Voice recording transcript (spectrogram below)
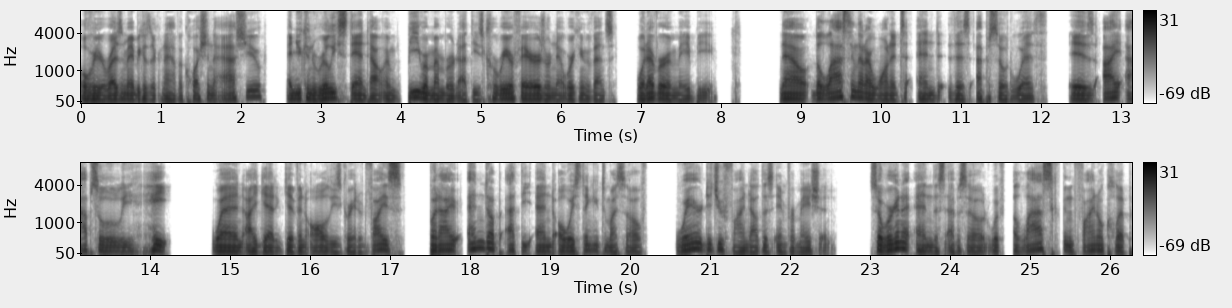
over your resume because they're going to have a question to ask you and you can really stand out and be remembered at these career fairs or networking events whatever it may be now the last thing that i wanted to end this episode with is i absolutely hate when i get given all these great advice but i end up at the end always thinking to myself where did you find out this information so we're going to end this episode with a last and final clip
